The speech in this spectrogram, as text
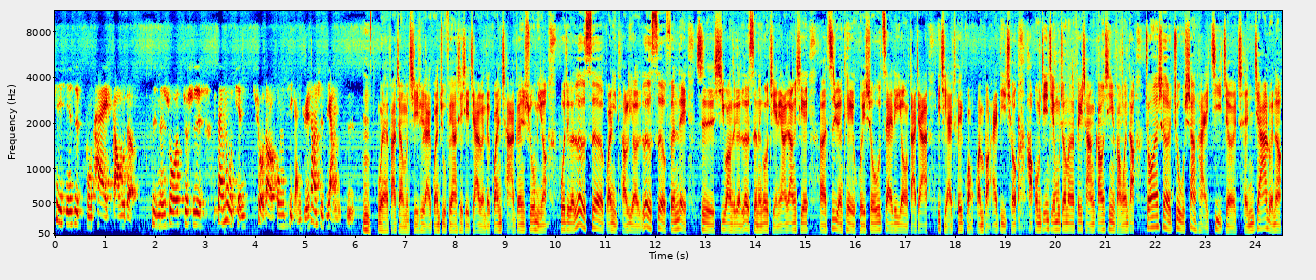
信心是不太高的。只能说，就是在目前嗅到的风气，感觉上是这样子。嗯，未来发展我们继续来关注。非常谢谢嘉伦的观察跟说明哦。不过这个垃圾管理条例哦，垃圾分类是希望这个垃圾能够减量，让一些呃资源可以回收再利用，大家一起来推广环保爱地球。好，我们今天节目中呢，非常高兴访问到中央社驻上海记者陈嘉伦哦，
